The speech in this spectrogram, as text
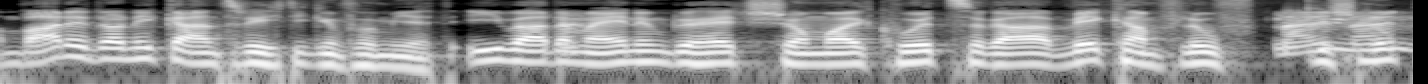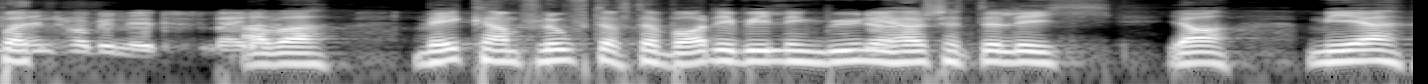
Dann war ich da nicht ganz richtig informiert. Ich war der Meinung, du hättest schon mal kurz sogar Wettkampfluft nein, geschnuppert. Nein, nein, habe ich nicht. Leider. Aber Wettkampfluft auf der Bodybuilding-Bühne ja. hast natürlich, ja, mehr,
